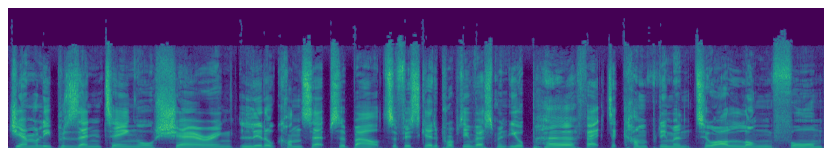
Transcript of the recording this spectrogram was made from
generally presenting or sharing little concepts about sophisticated property investment, your perfect accompaniment to our long form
